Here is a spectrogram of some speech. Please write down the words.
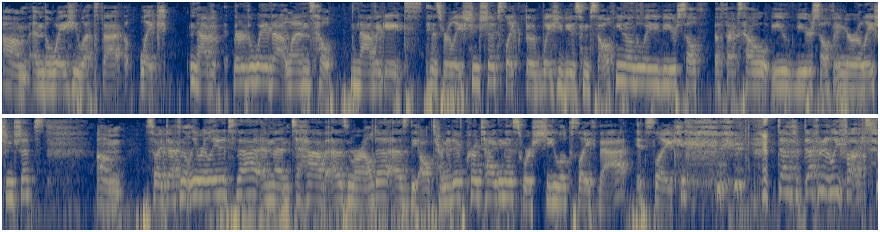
um, and the way he lets that like. Nav- or the way that lens help navigates his relationships, like the way he views himself. You know, the way you view yourself affects how you view yourself in your relationships. Um, so I definitely related to that. And then to have Esmeralda as the alternative protagonist where she looks like that, it's like def- definitely fucked.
